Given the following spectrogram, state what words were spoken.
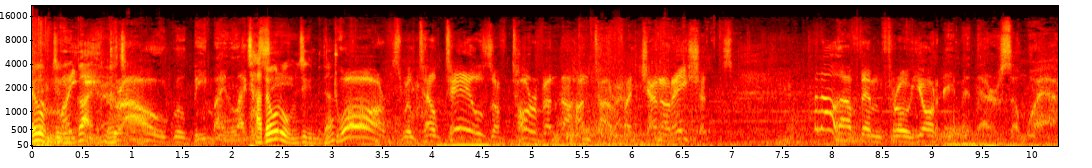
내가 움직이는 거 Mighty 아니에요? 지금? Graug will be my legacy. 자동으로 움직입니다. Dwarves will tell tales of Torvin the Hunter for generations. And I'll have them throw your name in there somewhere.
